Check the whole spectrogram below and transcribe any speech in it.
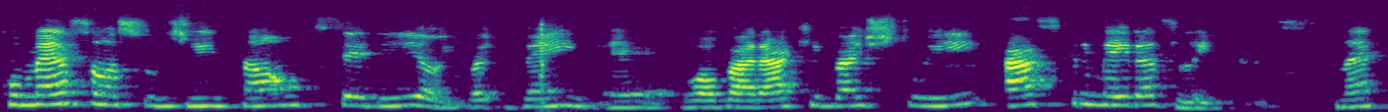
começam a surgir, então, que seria, vem é, o alvará que vai instituir as primeiras letras, né?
